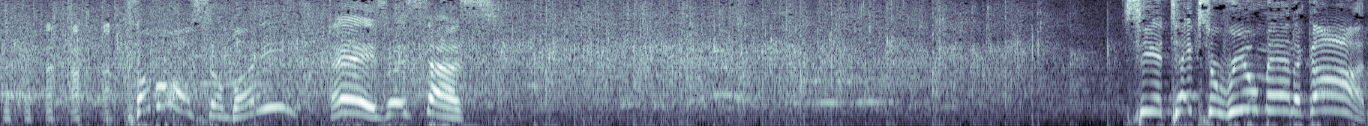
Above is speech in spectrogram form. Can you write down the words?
Come on, somebody. Hey, so ist das. See, it takes a real man of God,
